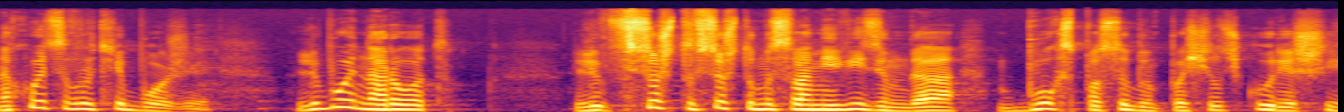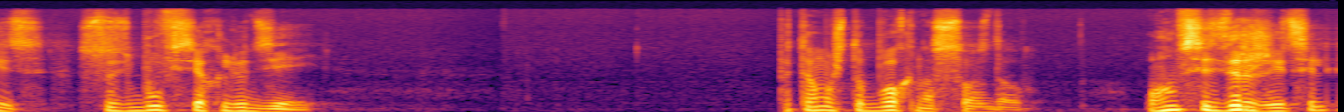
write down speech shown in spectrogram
находится в руке Божьей. Любой народ, все что, все, что мы с вами видим, да, Бог способен по щелчку решить судьбу всех людей. Потому что Бог нас создал. Он вседержитель,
